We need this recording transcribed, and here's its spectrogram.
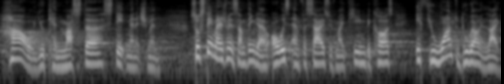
how you can master state management. So state management is something that I've always emphasized with my team because if you want to do well in life,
